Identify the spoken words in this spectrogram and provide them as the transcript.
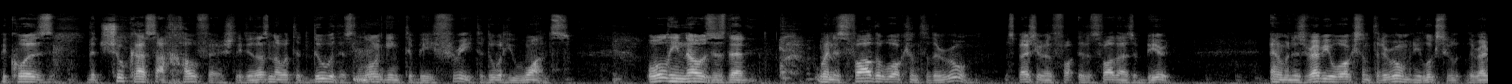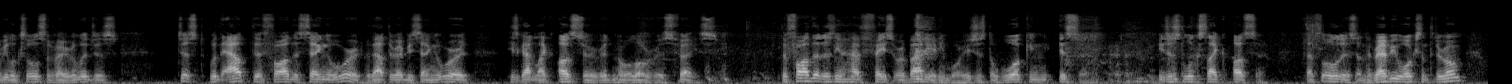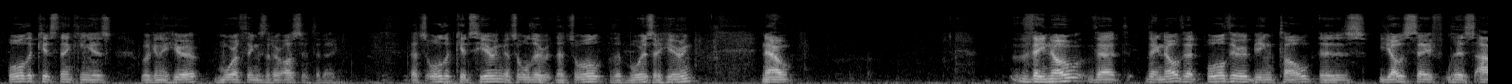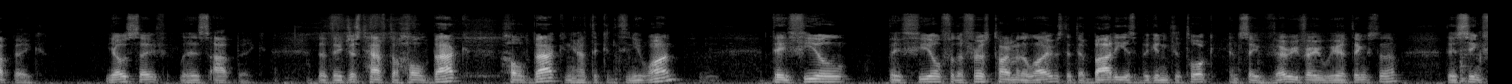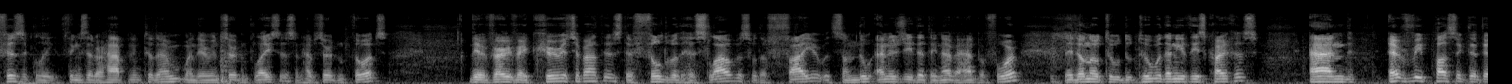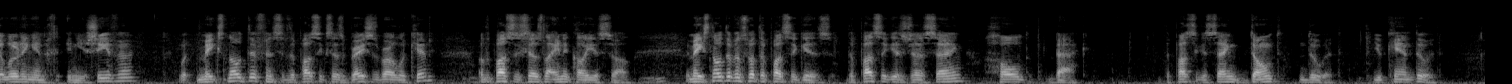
because the chukas achofesh, he doesn't know what to do with this longing to be free, to do what he wants. All he knows is that when his father walks into the room, especially if his father has a beard. And when his Rebbe walks into the room and he looks, the Rebbe looks also very religious, just without the father saying a word, without the Rebbe saying a word, he's got like Usser written all over his face. The father doesn't even have face or body anymore. He's just a walking Isser. He just looks like Usser. That's all it is. And the Rebbe walks into the room, all the kids thinking is, we're going to hear more things that are Usser today. That's all the kids hearing. That's all. That's all the boys are hearing. Now, they know that they know that all they're being told is Yosef apek, Yosef apek, that they just have to hold back, hold back, and you have to continue on. They feel they feel for the first time in their lives that their body is beginning to talk and say very very weird things to them. They're seeing physically things that are happening to them when they're in certain places and have certain thoughts. They're very, very curious about this. They're filled with hislavus, with a fire, with some new energy that they never had before. They don't know what to do with any of these kaiches. And every pasuk that they're learning in, in yeshiva, what makes no difference if the pasuk says Bereshis Bar Lakim or the pasuk says La'ina Kol Yisrael. It makes no difference what the pasuk is. The pasuk is just saying, hold back. The pasuk is saying, don't do it. You can't do it.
